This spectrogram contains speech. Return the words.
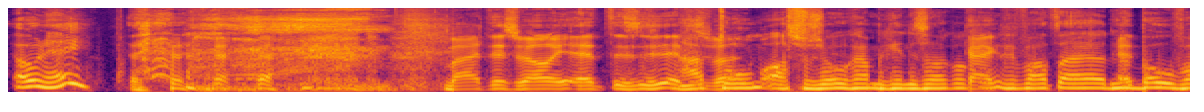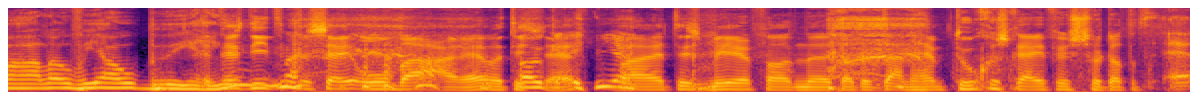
Oh nee. Maar het is wel... Het is, het is Nou, wel- Tom, als we zo gaan beginnen, zal ik ook Kijk, even wat naar boven halen over jouw bewering. Het is niet per se onwaar, hè, wat hij zegt. ja. Maar het is meer van dat het aan hem toegeschreven is, zodat het e-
